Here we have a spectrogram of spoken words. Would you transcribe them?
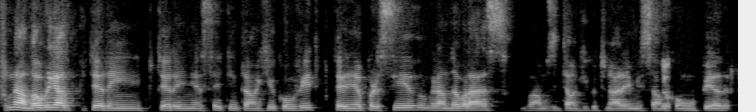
Fernando, obrigado por terem, por terem aceito então aqui o convite, por terem aparecido. Um grande abraço. Vamos então aqui continuar a emissão com o Pedro.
